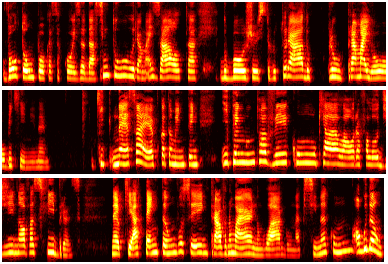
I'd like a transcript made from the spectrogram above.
voltou um pouco essa coisa da cintura mais alta, do bojo estruturado para maiô ou biquíni, né? Que nessa época também tem e tem muito a ver com o que a Laura falou de novas fibras, né? Porque até então você entrava no mar, no lago, na piscina com algodão.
